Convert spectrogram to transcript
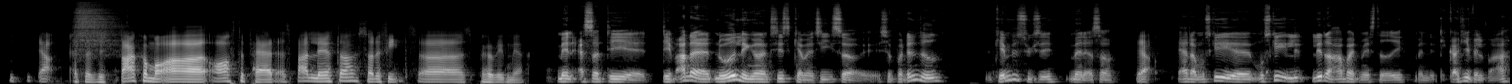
ja, altså hvis bare kommer uh, off the pad, altså bare lefter, så er det fint, så behøver vi ikke mere. Men altså, det, det var da noget længere end sidst, kan man sige, så, så på den led, kæmpe succes, men altså, ja, ja der er måske, måske lidt, lidt at arbejde med stadig, men det gør de vel bare,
